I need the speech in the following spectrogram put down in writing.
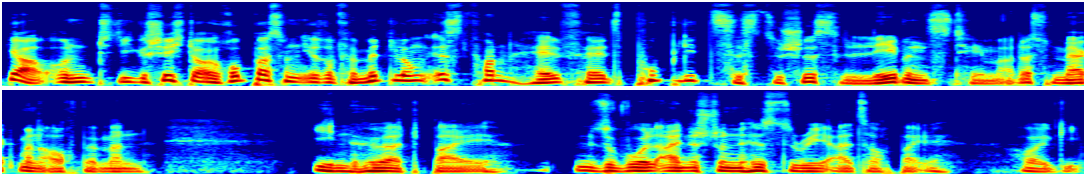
Ja, und die Geschichte Europas und ihre Vermittlung ist von Hellfelds publizistisches Lebensthema. Das merkt man auch, wenn man ihn hört bei sowohl eine Stunde History als auch bei Holgi.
